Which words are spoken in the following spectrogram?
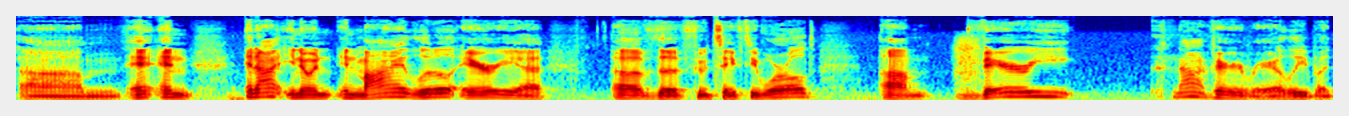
Um, and, and, and I, you know, in, in my little area of the food safety world, um, very not very rarely, but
